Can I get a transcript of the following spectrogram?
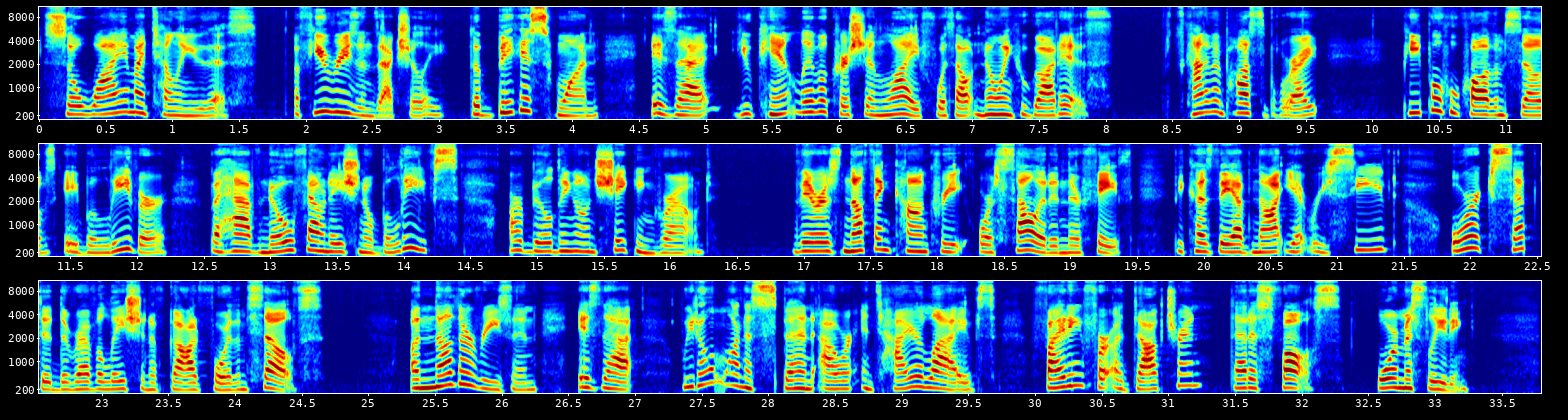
So, why am I telling you this? A few reasons, actually. The biggest one is that you can't live a Christian life without knowing who God is. It's kind of impossible, right? People who call themselves a believer but have no foundational beliefs are building on shaking ground. There is nothing concrete or solid in their faith because they have not yet received or accepted the revelation of God for themselves. Another reason is that we don't want to spend our entire lives fighting for a doctrine that is false or misleading.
